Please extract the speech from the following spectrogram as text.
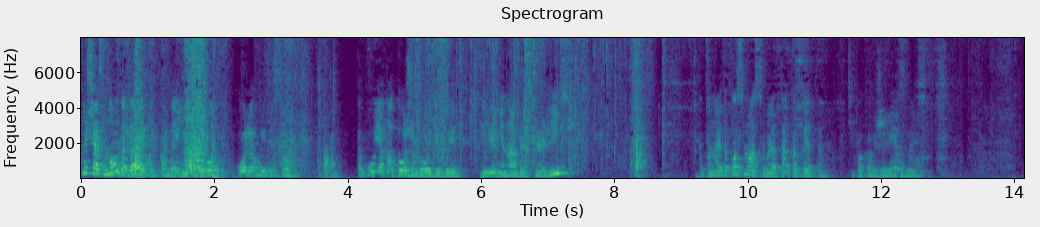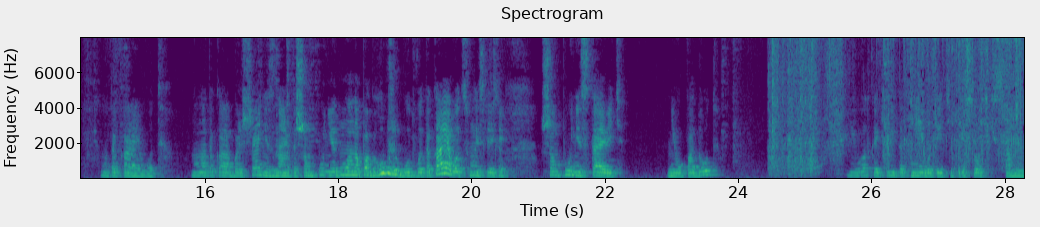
Ну, сейчас много, да, таких продают. И вот Коля выписал такую, она тоже вроде бы, ее не надо сверлить. Так она это пластмассовая, а так как это, типа как железная. Вот такая вот. Но она такая большая, не знаю, это шампунь. Я думаю, она поглубже будет. Вот такая вот в смысле, если шампуни ставить, не упадут. И вот какие-то к ней вот эти присоски сами.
